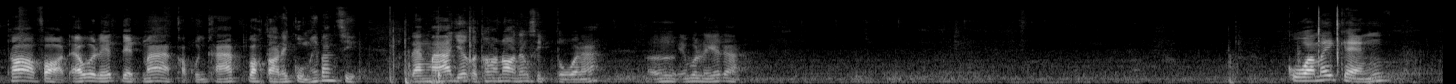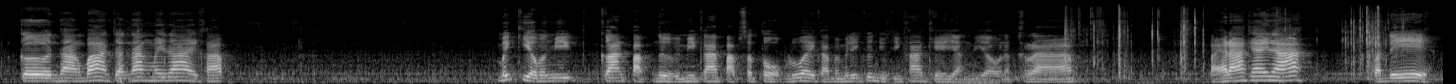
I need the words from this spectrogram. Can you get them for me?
ท่อฟอร์ดเอเวอเรสต์เด็ดมาก ขอบคุณครับ บอกต่อในกลุ่มให้บ้างสิ แรงม้าเยอะกว่าท่อนอกตั้งสิบตัวนะ เออ เอเวอเรสต์อะ ลัวไม่แข็งเกินทางบ้านจะนั่งไม่ได้ครับ ไม่เกี่ยวมันมีการปรับหนืดมันมีการปรับสโตรกด้วยครับ มันไม่ได้ขึ้นอยู่ที่ค่าเคอย่างเดียวนะครับ ไปนะแค่นี้นะสวัสดี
